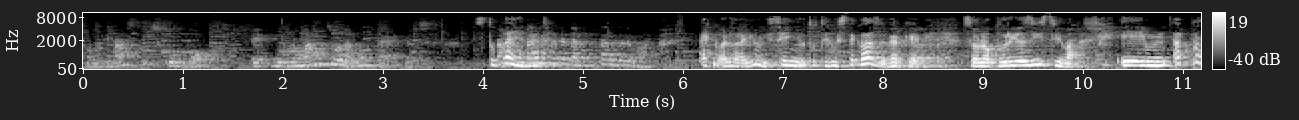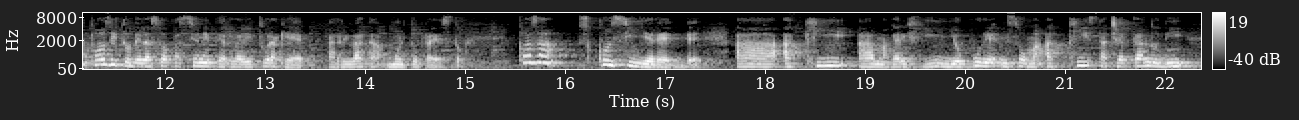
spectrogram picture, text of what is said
sono rimasti sconvolti. È un romanzo da non perdersi. Stupendo. Da non perdere, da non perdere mai. Ecco, allora io mi segno tutte queste cose perché sono curiosissima. E ehm, a proposito della sua passione per la lettura che è arrivata molto presto, cosa consiglierebbe a, a chi ha magari figli oppure insomma a chi sta cercando di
